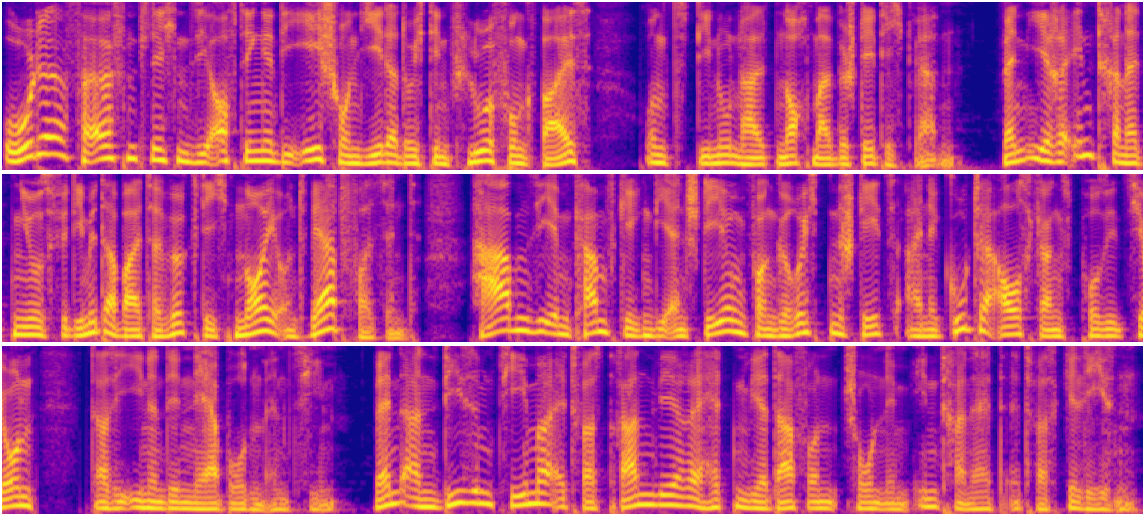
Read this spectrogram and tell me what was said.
oder veröffentlichen Sie oft Dinge, die eh schon jeder durch den Flurfunk weiß und die nun halt nochmal bestätigt werden? Wenn Ihre Intranet-News für die Mitarbeiter wirklich neu und wertvoll sind, haben Sie im Kampf gegen die Entstehung von Gerüchten stets eine gute Ausgangsposition, da sie Ihnen den Nährboden entziehen. Wenn an diesem Thema etwas dran wäre, hätten wir davon schon im Intranet etwas gelesen.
